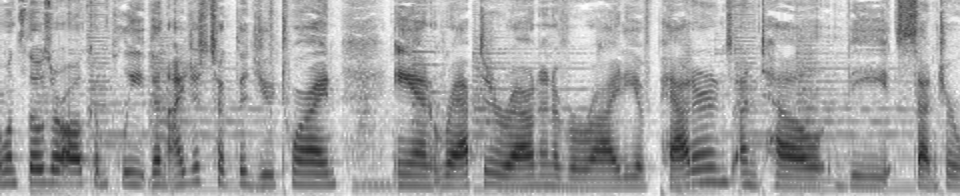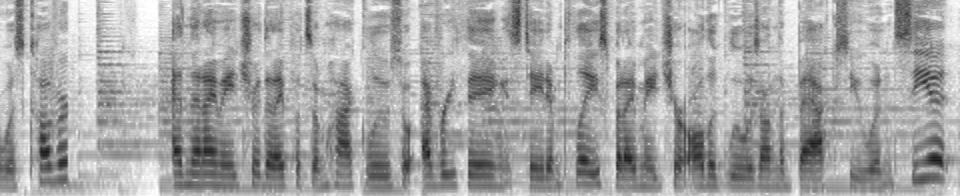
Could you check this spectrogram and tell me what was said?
So once those are all complete, then I just took the jute twine and wrapped it around in a variety of patterns until the center was covered. And then I made sure that I put some hot glue so everything stayed in place, but I made sure all the glue was on the back so you wouldn't see it.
